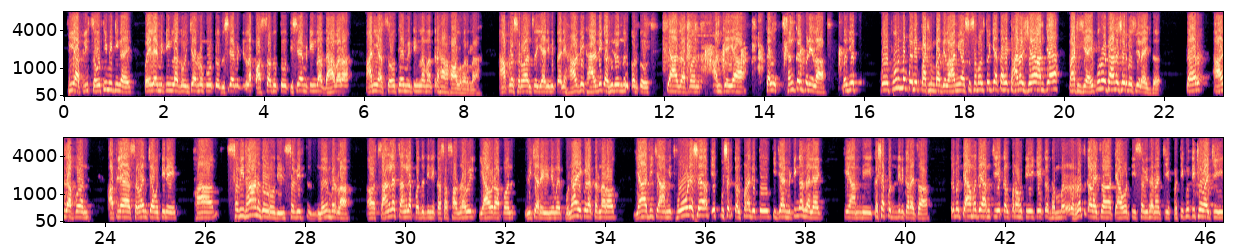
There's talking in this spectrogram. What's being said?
ही आपली चौथी मिटिंग आहे. पहिल्या मिटिंगला दोन चार लोक होतो दुसऱ्या मिटिंगला पाच सात होतो तिसऱ्या मिटिंगला दहा बारा आणि या चौथ्या मिटिंगला मात्र हा हॉल भरला. आपलं सर्वांचं या निमित्ताने हार्दिक हार्दिक अभिनंदन करतो की आज आपण आमच्या या कल संकल्पनेला म्हणजे पूर्णपणे पाठिंबा दिला. आम्ही असं समजतो की आता हे ठाणे शहर आमच्या पाठीशी आहे. पूर्ण ठाणे शहर बसलेलं आहे इथं. तर आज आपण आपल्या सर्वांच्या वतीने हा संविधान गौरव दिन सव्वीस नोव्हेंबरला चांगल्या चांगल्या पद्धतीने कसा साजरा होईल यावर आपण विचार विनिमय पुन्हा एक वेळा करणार आहोत. या आधीच्या आम्ही थोड्याशा एक पुसट कल्पना देतो की ज्या मिटिंगा झाल्या की आम्ही कशा पद्धतीने करायचा. तर मग त्यामध्ये आमची एक कल्पना होती की एक धम्म रथ काढायचा त्यावरती संविधानाची एक प्रतिकृती ठेवायची.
